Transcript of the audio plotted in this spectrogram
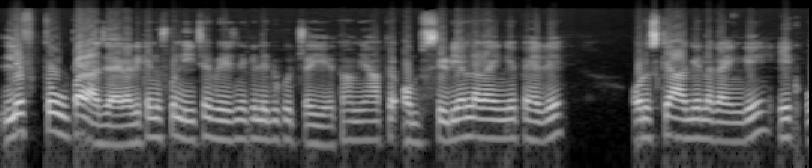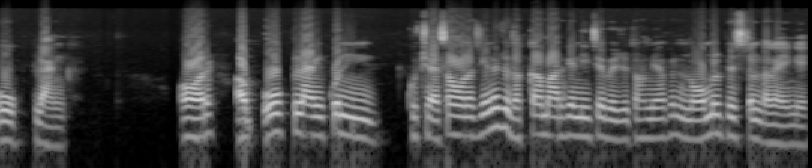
लिफ्ट तो ऊपर आ जाएगा, लेकिन उसको नीचे भेजने के लिए भी कुछ चाहिए। तो हम यहाँ पे ऑब्सिडियन लगाएँगे पहले, और उसके आगे लगाएँगे एक ओक प्लैंक और अब ओक प्लैंक को कुछ ऐसा होना चाहिए ना जो धक्का मार के नीचे भेजे तो हम यहाँ पे नॉर्मल पिस्टन लगाएँगे।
